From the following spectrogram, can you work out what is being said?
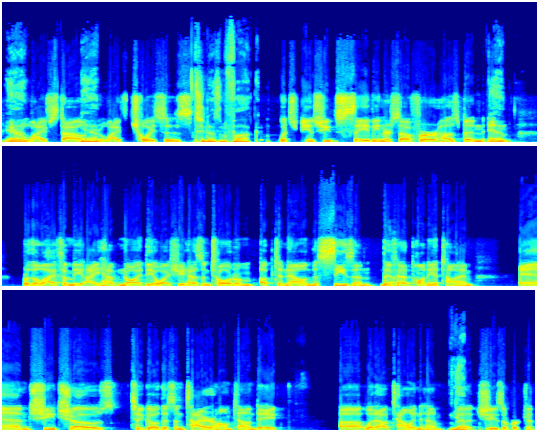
Yeah. your lifestyle Yeah. and your life choices? She doesn't fuck. Which means she's saving herself for her husband. And for the life of me, I have no idea why she hasn't told him up to now in the season. They've Yeah. had plenty of time. And she chose to go this entire hometown date uh, without telling him Yep. that she's a virgin.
